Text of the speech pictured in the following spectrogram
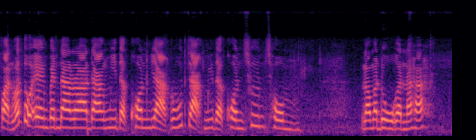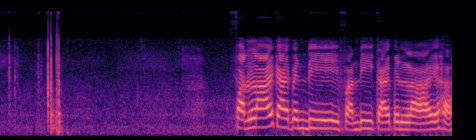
ฝันว่าตัวเองเป็นดาราดังมีแต่คนอยากรู้จักมีแต่คนชื่นชม เรามาดูกันนะคะฝันร้ายกลายเป็นดี ฝันดีกลายเป็นร้ายค่ะ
